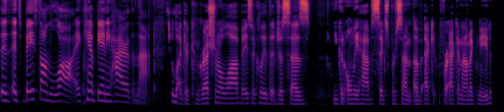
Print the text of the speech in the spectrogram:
It, it's based on law. It can't be any higher than that. Like a congressional law, basically, that just says you can only have 6% of ec- for economic need?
